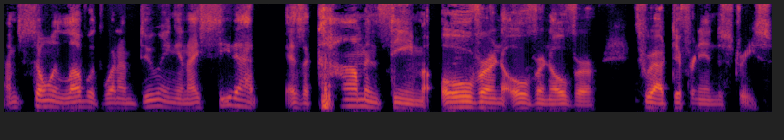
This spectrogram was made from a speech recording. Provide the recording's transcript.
I'm so in love with what I'm doing. And I see that as a common theme over and over and over throughout different industries.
